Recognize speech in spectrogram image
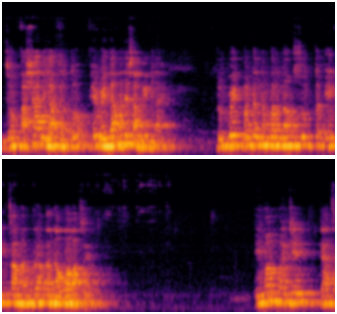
जो अशा लिला करतो हे वेदामध्ये सांगितलं आहे. ऋग्वेद मंडल नंबर नऊ सूक्त एक चा मंत्र आता नववा वाचूया. इमाम म्हणजे त्याच.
